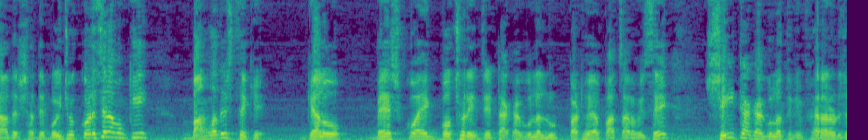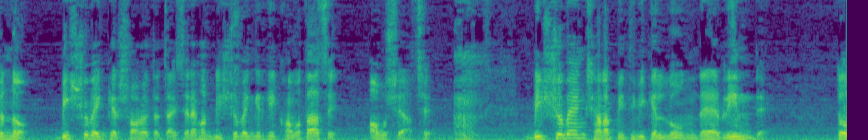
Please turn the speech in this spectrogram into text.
তাদের সাথে বৈঠক করেছেন এবং কি বাংলাদেশ থেকে গেল বেশ কয়েক বছরে যে টাকাগুলো লুটপাট হয়ে পাচার হয়েছে, সেই টাকাগুলো তিনি ফেরানোর জন্য বিশ্ব ব্যাংকের সহায়তা চাইছেন। এখন বিশ্ব ব্যাংকের কি ক্ষমতা আছে? অবশ্যই আছে। বিশ্ব ব্যাংক সারা পৃথিবীকে লোন দেয়, ঋণ দেয়। তো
